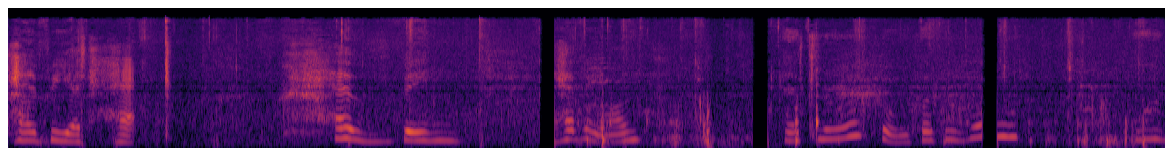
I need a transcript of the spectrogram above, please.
heavy as heck. Heavy. Heavy on. It's little. One,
